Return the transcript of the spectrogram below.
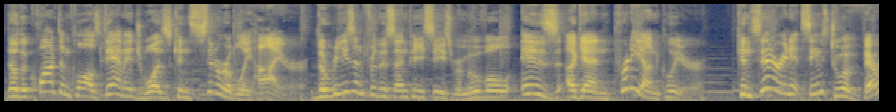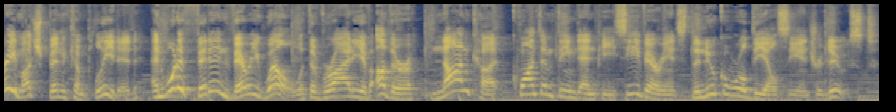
though the Quantum Claw's damage was considerably higher. The reason for this NPC's removal is, again, pretty unclear considering it seems to have very much been completed, and would have fit in very well with a variety of other, non-cut, quantum-themed NPC variants the Nuka World DLC introduced.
